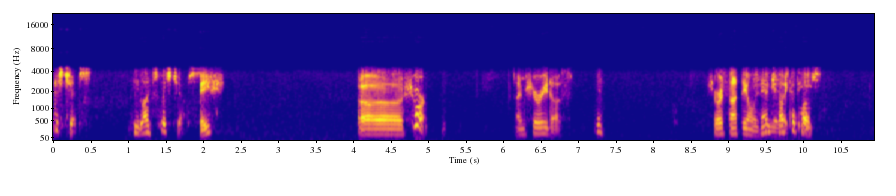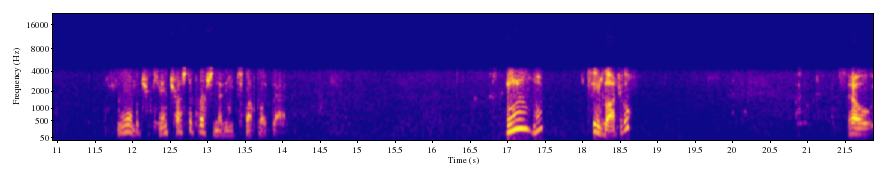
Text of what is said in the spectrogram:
Fish chips. He likes fish chips. Fish? Uh, sure. I'm sure he does. Sure, it's not the only can't thing he trust like a to eat. Yeah, but you can't trust a person that eats stuff like that. Mm-hmm. Seems logical. So,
